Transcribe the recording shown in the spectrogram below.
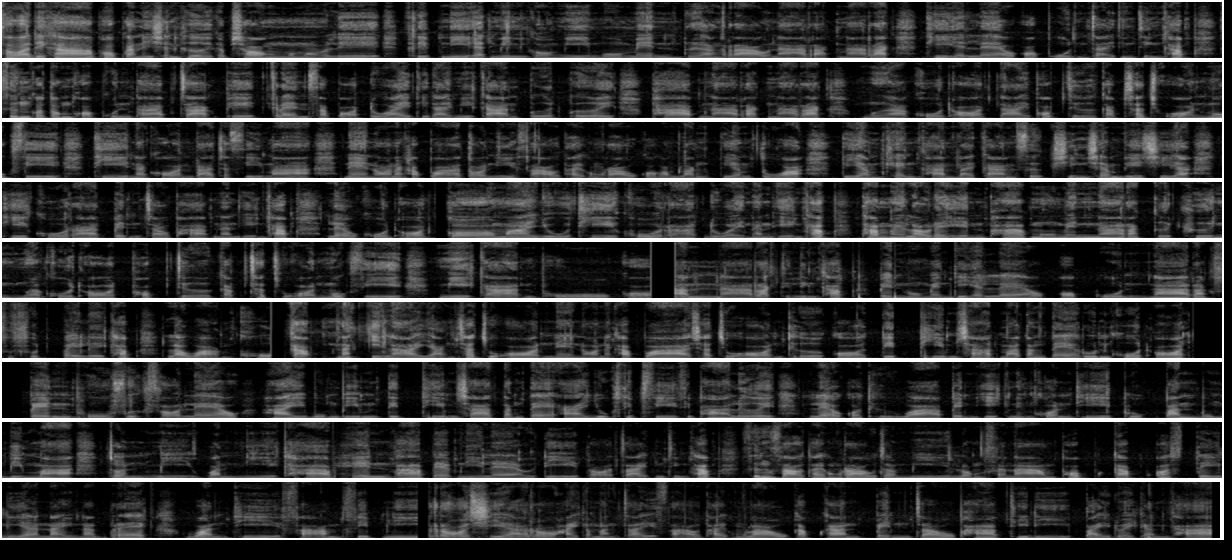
สวัสดีครับ พบกันอีกเช่นเคยกับช่องมอมอเล่คลิปนี้แอดมินก็มีโมเมนต์เรื่องราวน่ารักน่ารักที่เห็นแล้วอบอุ่นใจจริง ๆ ครับ ซึ่งก็ต้องขอบคุณภาพจากเพจแกรนสปอร์ตด้วยที่ได้มีการเปิดเผย ภาพน่ารักน่ารัก เมื่อโค้ดออสได้พบเจอกับชัชชุออนมุกศรีที่นครราชสีมา แน่นอนนะครับว่าตอนนี้สาวไทยของเราก็กำลังเตรียมตัว เตรียมแข่งขันรายการศึกชิงแชมป์เอเชีย ที่โคราชเป็นเจ้าภาพนั่นเองครับแล้วโค้ดออสก็มาอยู่ที่โคราชด้วยนั่นเองครับทำให้เราได้เห็นภาพโมเมนต์น่ารักเกิดขึ้น เมื่อโค้ดออสพบเจอกับชัชชุออนโมกศรีมีการโผกอดกันน่ารักจริงๆครับ เป็นโมเมนต์ที่เห็นแล้วอบอุ่นน่ารักสุดๆ ไปเลยครับ ระหว่างโคกับนักกีฬาอย่างชัชชุออนแน่นอนนะครับว่าชัชชุออนเธอก็ติดทีมชาติมาตั้งแต่รุ่นโค้ดออส เป็นผู้ฝึกสอนแล้ว ให้บุ๋มบิมติดทีมชาติตั้งแต่อายุ 14-15 เลย แล้วก็ถือว่าเป็นอีกหนึ่งคนที่ปลูกปั้นบุ๋มบิมมา จนมีวันนี้ครับ เห็นภาพแบบนี้แล้วดีต่อใจจริง ๆ ครับ ซึ่งสาวไทยของเราจะมีลงสนามพบกับออสเตรเลียในนัดแรกวันที่ 30 นี้ รอเชียร์รอให้กำลังใจสาวไทยของเรากับการเป็นเจ้าภาพที่ดีไปด้วยกันครับ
